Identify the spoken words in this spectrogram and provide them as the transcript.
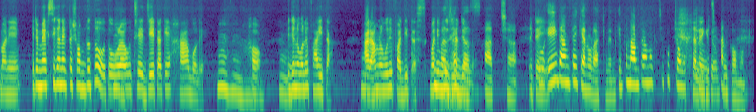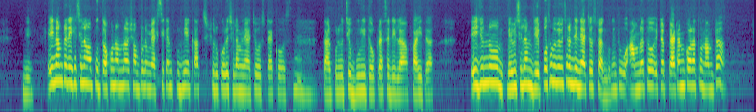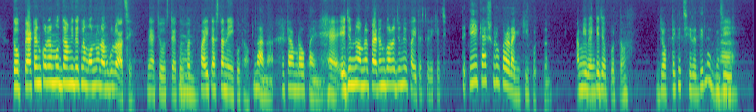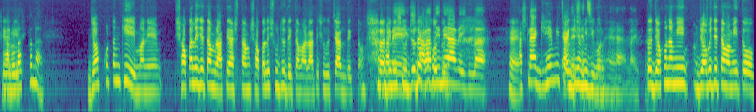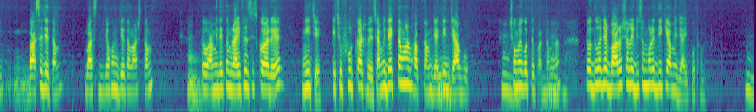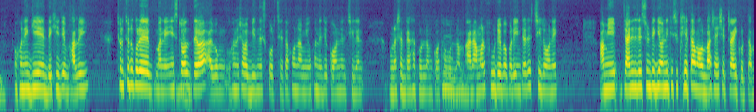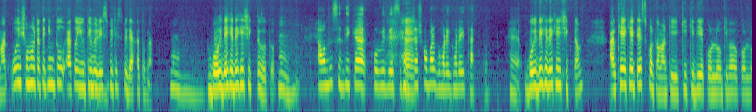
মানে এটা মেক্সিকান একটা শব্দ তো তো ওরা হচ্ছে যেটাকে হা বলে। হ। এই জন্য বলে ফাহিতা। আর আমরা বলি ফাজিতাস মানে বোঝার জন্য। আচ্ছা। এটাই। তো এই নামটাই কেন রাখলেন? কিন্তু নামটা আমার কাছে খুব চমৎকার লেগেছে। আনকমন এই নামটা রেখেছিলাম আপু তখন আমরা সম্পূর্ণ মেক্সিকান ফুড নিয়ে কাজ শুরু করেছিলাম ন্যাচোস ট্যাকোস তারপরে হচ্ছে বুরিতো ক্রাসাডিলা ফাইতা এই জন্য ভেবেছিলাম যে প্রথমে ভেবেছিলাম যে ন্যাচোস রাখব কিন্তু আমরা তো এটা প্যাটার্ন করা তো নামটা। তো প্যাটার্ন করার মধ্যে আমি দেখলাম অন্য নামগুলো আছে ন্যাচোস ট্যাকোস বাট ফাইতাসটা নেই কোথাও। না না এটা আমরাও পাইনি। হ্যাঁ এই জন্য আমরা প্যাটার্ন করার জন্য ফাইতাসটা রেখেছি। তো এই কাজ শুরু করার আগে কি করতেন? আমি ব্যাংকে জব করতাম। জবটাকে ছেড়ে দিলেন? জি, ভালো লাগতো না? জব করতাম কি মানে সকালে যেতাম রাতে আসতাম সকালে সূর্য দেখতাম আর রাতে শুধু চাঁদ দেখতাম। সারাদিনে মানে সূর্য দেখা হতো না। আর এইগুলা হ্যাঁ। আসলে একঘেয়েমি একঘেয়েমি জীবন, হ্যাঁ। হ্যাঁ তো যখন আমি জবে যেতাম আমি তো বাসে যেতাম। বাস যখন যেতাম আসতাম। তো আমি দেখতাম রাইফেলস স্কোয়ারের নিচে কিছু ফুড হয়েছে। আমি দেখতাম আর ভাবতাম যে একদিন। যাব। সময় করতে পারতাম না। তো দু সালের ডিসেম্বরের দিকে আমি যাই প্রথম। ওখানে গিয়ে দেখি যে ভালোই ছোট ছোট করে মানে ইনস্টল দেওয়া এবং ওখানে সবাই বিজনেস করছে। তখন আমি ওখানে যে কর্নেল ছিলেন ওনার সাথে দেখা করলাম কথা বললাম। আর আমার ফুডের ব্যাপারে ইন্টারেস্ট ছিল অনেক। আমি চাইনিজ রেস্টুরেন্টে গিয়ে অনেক কিছু খেতাম আমার বাসায় এসে ট্রাই করতাম। আর ওই সময়টাতে কিন্তু এত ইউটিউবে। রেসিপি টেসিপি দেখাতো না। বই দেখে দেখে শিখতে হতো। আমাদের সিদ্দিকা কবির রেসিপিটা সবার ঘরে ঘরেই থাকতো। হ্যাঁ বই দেখে দেখেই শিখতাম। আর খেয়ে খেয়ে টেস্ট করতাম আর কি কি কি দিয়ে করল কীভাবে করল।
